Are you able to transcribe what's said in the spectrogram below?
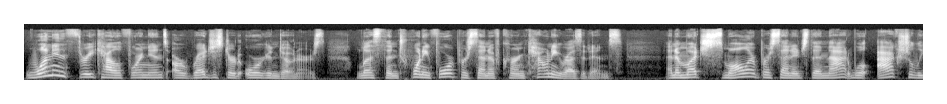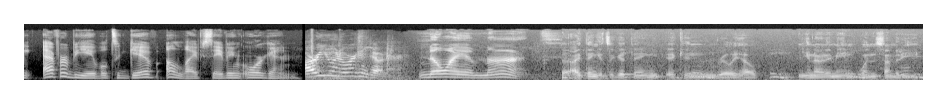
One in three Californians are registered organ donors, less than 24% of Kern County residents. And a much smaller percentage than that will actually ever be able to give a life saving organ. Are you an organ donor? No, I am not. I think it's a good thing. It can really help, you know what I mean, when somebody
